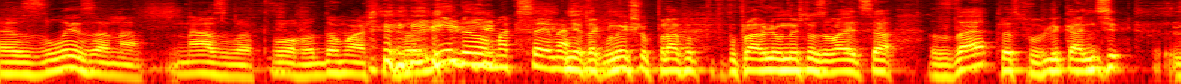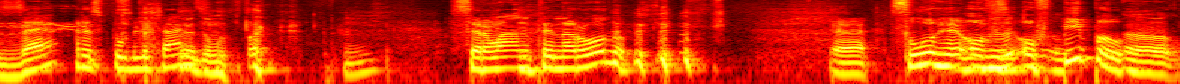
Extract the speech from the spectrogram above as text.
е, злизана назва твого домашнього відео, Максиме. Ні, так вони, якщо прав- по правилі вони ж називаються «The республіканці. Я республіканці, думаю, так. серванти народу, е, слуги of, the- of people.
